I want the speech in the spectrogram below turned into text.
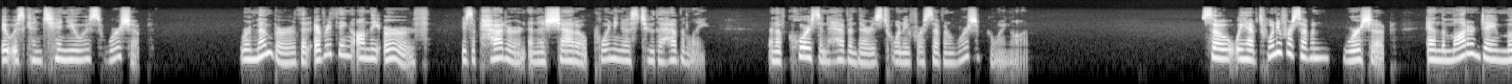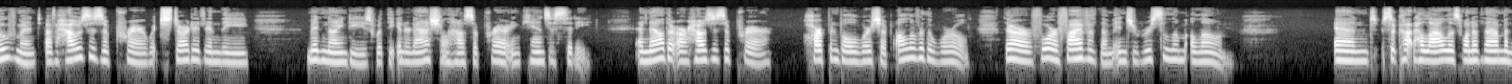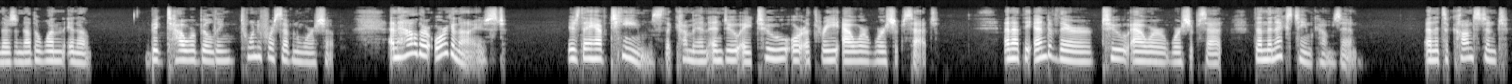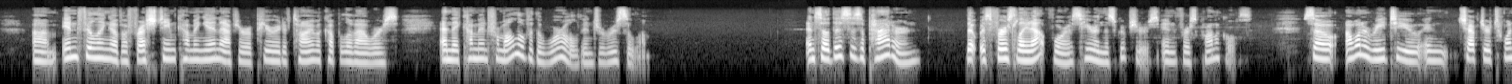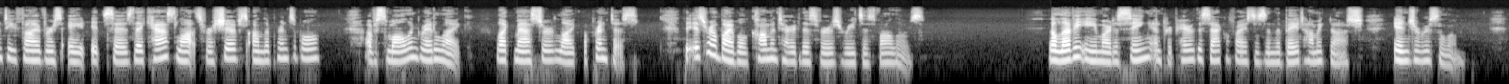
It was continuous worship. Remember that everything on the earth is a pattern and a shadow pointing us to the heavenly. And of course, in heaven, there is 24 7 worship going on. So we have 24 7 worship and the modern day movement of houses of prayer, which started in the mid 90s with the International House of Prayer in Kansas City. And now there are houses of prayer, harp and bowl worship all over the world. There are four or five of them in Jerusalem alone and Succat Hallel is one of them, and there's another one in a big tower building, 24 7 worship. And how they're organized is they have teams that come in and do a two or a three hour worship set. And at the end of their two hour worship set, then the next team comes in. And it's a constant um, infilling of a fresh team coming in after a period of time, a couple of hours, and they come in from all over the world in Jerusalem. And so this is a pattern that was first laid out for us here in the scriptures in First Chronicles. So I want to read to you in chapter 25, verse 8. It says, They cast lots for shifts on the principle of small and great alike, like master, like apprentice. The Israel Bible commentary to this verse reads as follows the Leviim are to sing and prepare the sacrifices in the Beit Hamikdash in Jerusalem.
